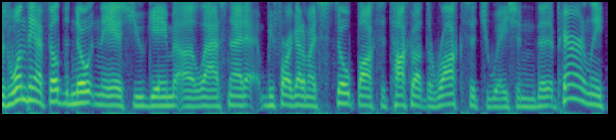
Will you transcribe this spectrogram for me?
there's one thing I failed to note in the ASU game uh, last night uh, before I got on my soapbox to talk about the Rock situation that apparently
